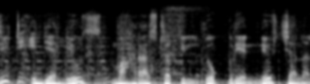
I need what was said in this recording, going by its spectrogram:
सिटी इंडिया न्यूज महाराष्ट्रातील लोकप्रिय न्यूज चॅनल.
